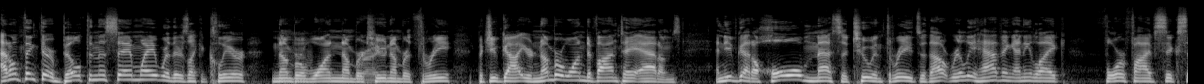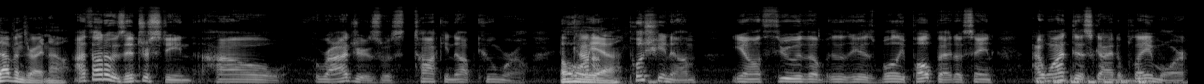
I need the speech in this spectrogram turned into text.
I don't think they're built in the same way where there's like a clear number mm-hmm. one, number right. two, number three, but you've got your number one Davante Adams, and you've got a whole mess of two and threes without really having any like four, five, six, sevens right now. I thought it was interesting how Rodgers was talking up Kumerow and oh, yeah. pushing him, you know, through the his bully pulpit of saying, "I want this guy to play more.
